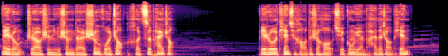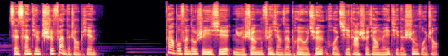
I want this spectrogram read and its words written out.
内容主要是女生的生活照和自拍照，比如天气好的时候去公园拍的照片，在餐厅吃饭的照片，大部分都是一些女生分享在朋友圈或其他社交媒体的生活照。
